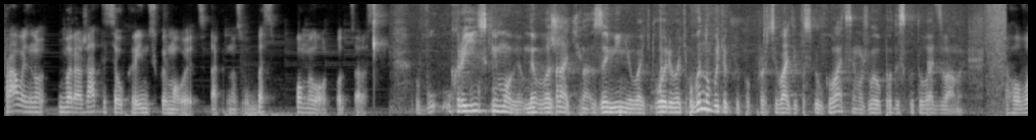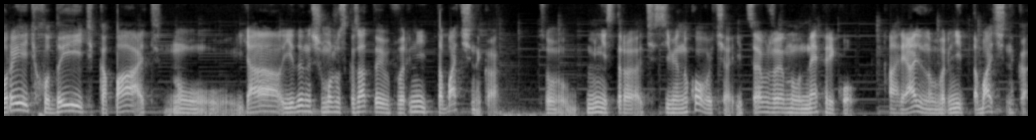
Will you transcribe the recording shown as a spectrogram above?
правильно виражатися українською мовою. Це так назву без помилок. От зараз. в українській мові не вважати замінювати, створювати. Повинно бути попрацювати і поспілкуватися, можливо, подискутувати з вами. Говорить, ходить, копать. Ну я єдине, що можу сказати, верніть табачника, цього міністра часів Януковича, і це вже ну не прикол. А реально верніть табачника.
